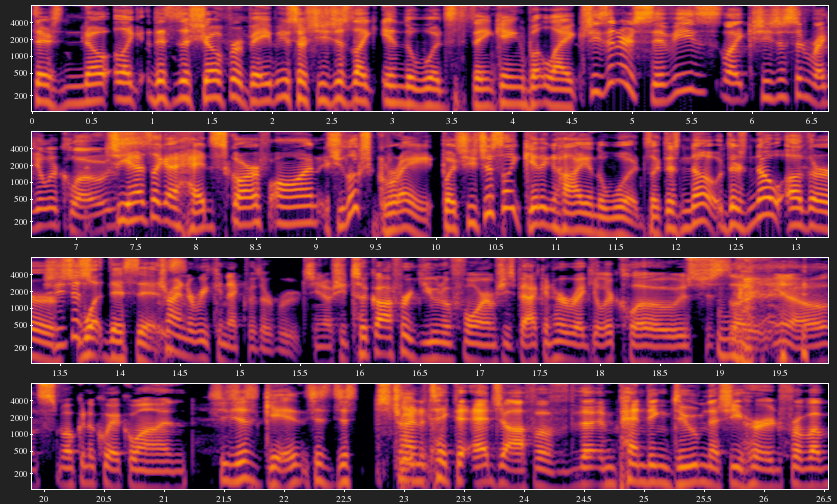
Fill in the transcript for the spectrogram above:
there's no like this is a show for babies, so she's just like in the woods thinking, but like She's in her civvies, like she's just in regular clothes. she has like a headscarf on. She looks great, but she's just like getting high in the woods. Like there's no there's no other She's just what this is. trying to reconnect with her roots. You know, she took off her uniform. She's back in her regular clothes, just like you know, smoking a quick one, She's just getting she's just just trying to take the edge off of the impending doom that she heard from a,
